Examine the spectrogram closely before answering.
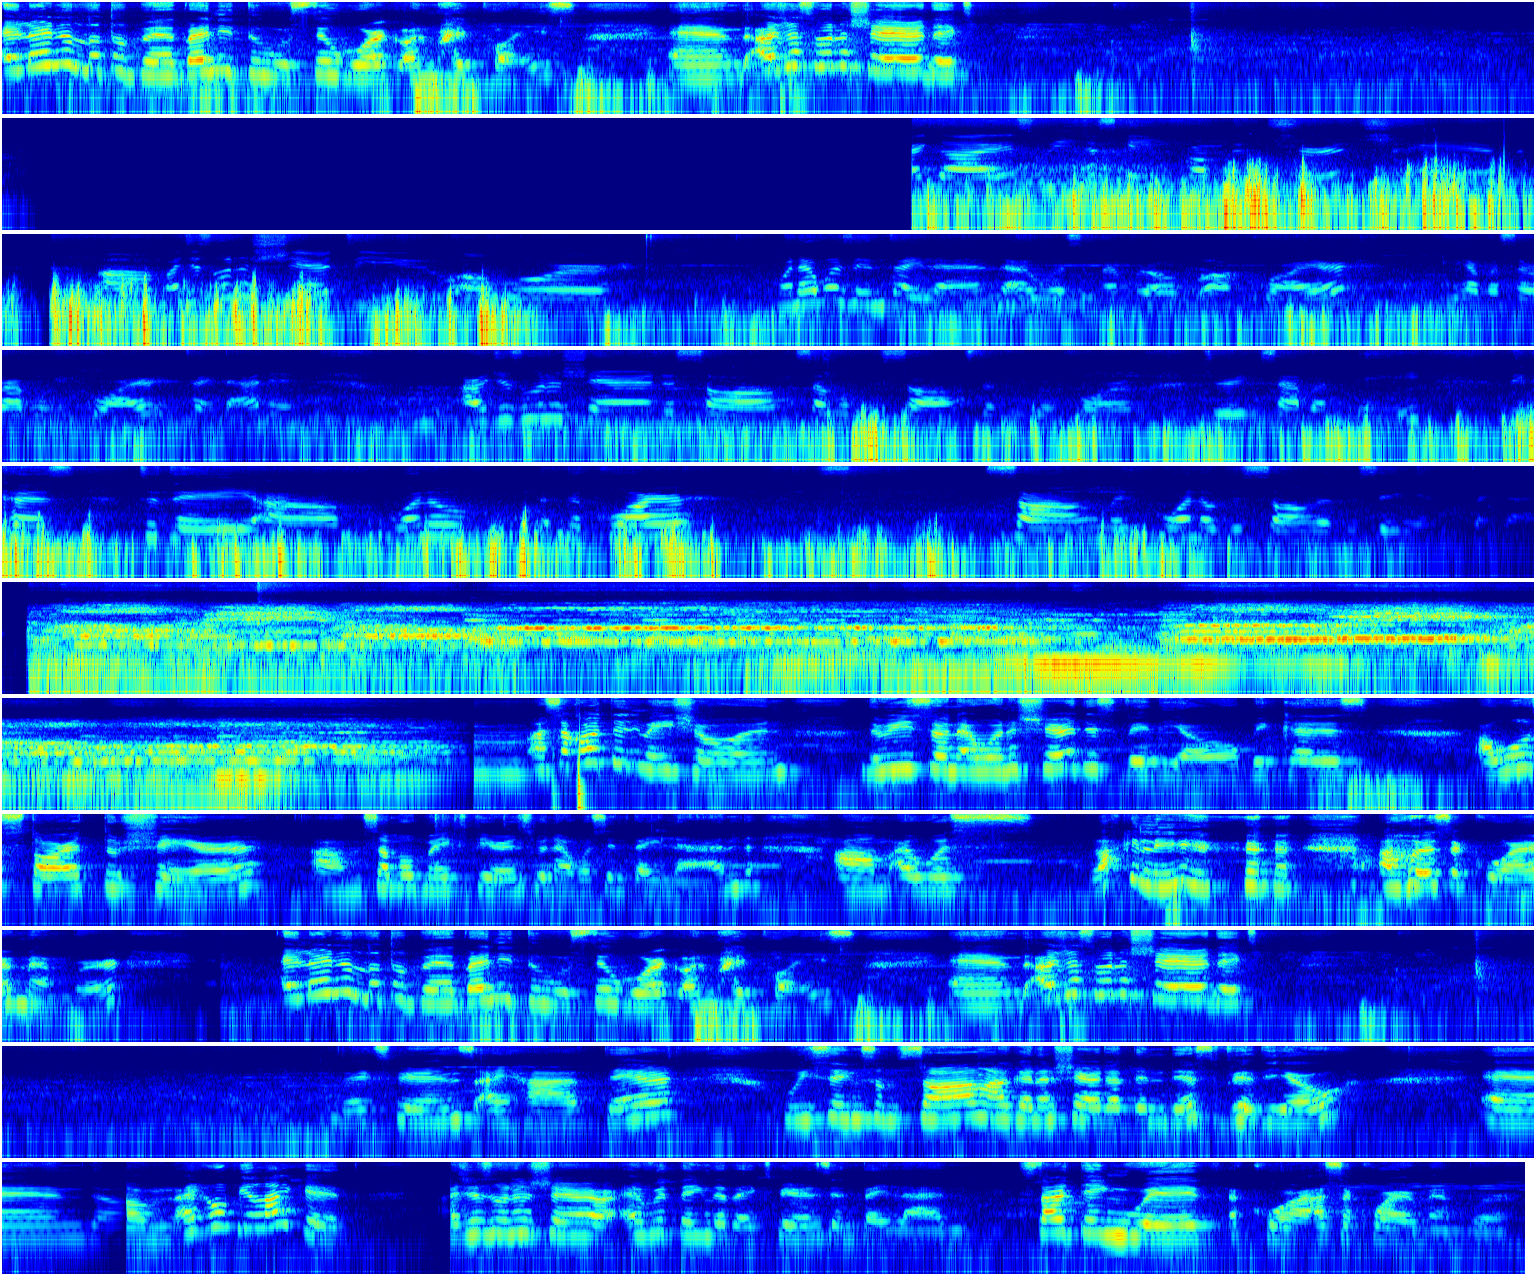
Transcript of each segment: I learned a little bit, but I need to still work on my voice. And I just want to share the ex- Hi guys, we just came from the church and um, I just want to share to you our when I was in Thailand, I was a member of a choir. We have a Saraburi choir in Thailand and I just want to share the song, some of the songs that we perform during Sabbath day because today um, one of the, choir song one of the song that we sing in Thailand. as a continuation, the reason I want to share this video because I will start to share um, some of my experience when I was in Thailand. Um, I was luckily I was a choir member. I learned a little bit, but I need to still work on my voice, and I just want to share the ex- the experience I had there. We sing some song. I'm gonna share that in this video, and um, I hope you like it. I just want to share everything that I experienced in Thailand, starting with a choir as a choir member.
